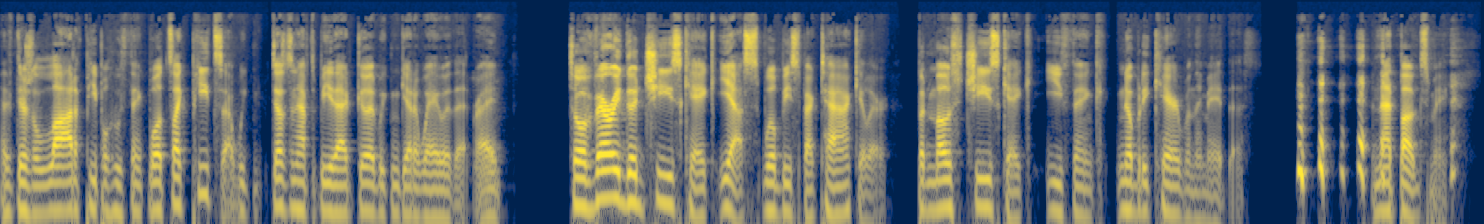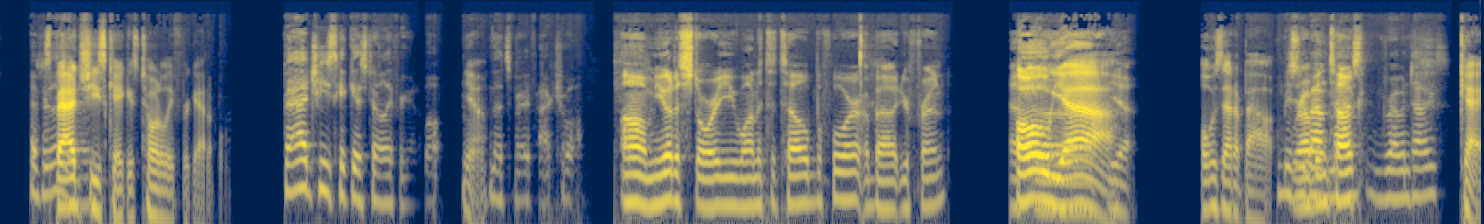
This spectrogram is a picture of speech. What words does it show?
I think there's a lot of people who think, well, it's like pizza. We doesn't have to be that good. We can get away with it, right? So a very good cheesecake, yes, will be spectacular. But most cheesecake, you think nobody cared when they made this, and that bugs me. I 'Cause bad that way. cheesecake is totally forgettable. Bad cheesecake is totally forgettable. Yeah. That's very factual. Um, you had a story you wanted to tell before about your friend. Oh, the- yeah. yeah. What was that about? Is it Rub about and tug? mas- Rub and tugs? Okay,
